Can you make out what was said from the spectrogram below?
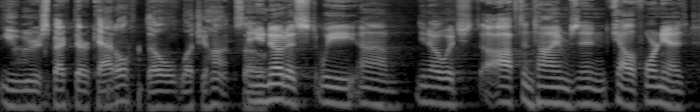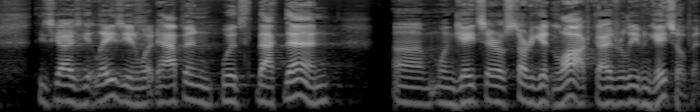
you respect their cattle, they'll let you hunt. So And you noticed we, um, you know, which oftentimes in California, these guys get lazy. And what happened with back then, um, when gates arrows started getting locked, guys were leaving gates open.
